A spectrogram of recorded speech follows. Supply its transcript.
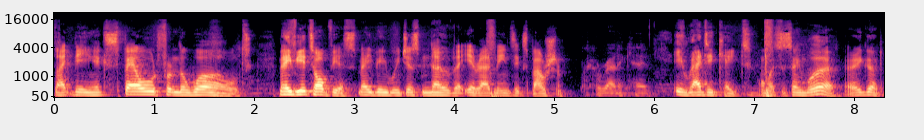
like being expelled from the world. Maybe it's obvious. Maybe we just know that Irad means expulsion. Like eradicate. Eradicate, almost the same word. Very good.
